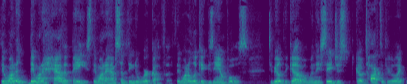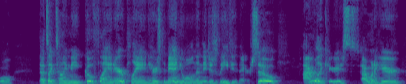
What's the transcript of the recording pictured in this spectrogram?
they want to they want to have a base. They want to have something to work off of. They want to look at examples to be able to go. When they say just go talk to people like, well, that's like telling me go fly an airplane, here's the manual and then they just leave you there. So, I'm really curious. I want to hear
